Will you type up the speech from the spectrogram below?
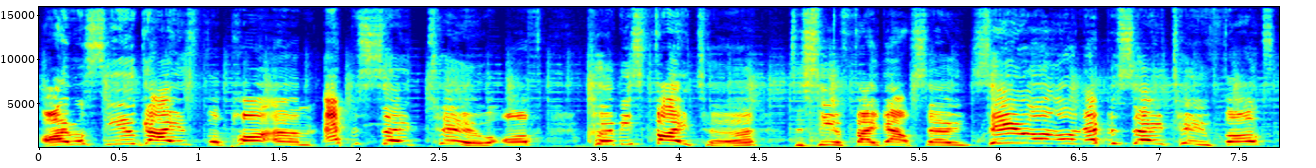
I will see you guys for part um episode two of Kirby's Fighter to see you fight out. So see you on, on episode two, folks.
